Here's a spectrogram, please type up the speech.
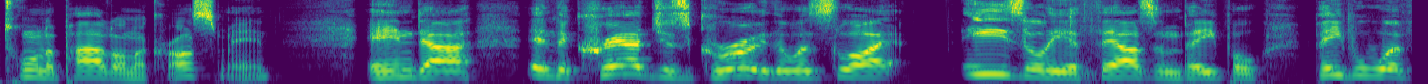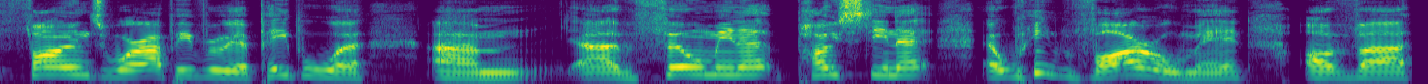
torn apart on a cross, man. And, uh, and the crowd just grew. There was like, easily a thousand people. People with phones were up everywhere. People were um, uh, filming it, posting it. It went viral, man. Of uh,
